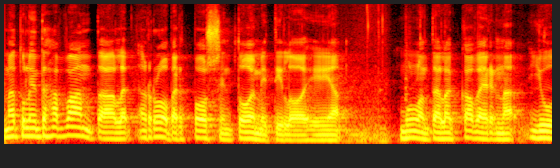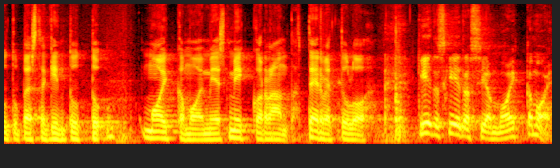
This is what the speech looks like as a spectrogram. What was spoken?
Mä tulin tähän Vantaalle Robert Bossin toimitiloihin ja mulla on täällä kaverina YouTubestakin tuttu moikka moi mies Mikko Ranta. Tervetuloa. Kiitos, kiitos ja moikka moi.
